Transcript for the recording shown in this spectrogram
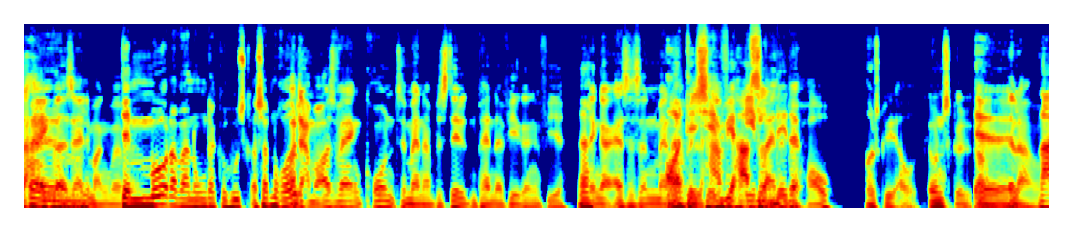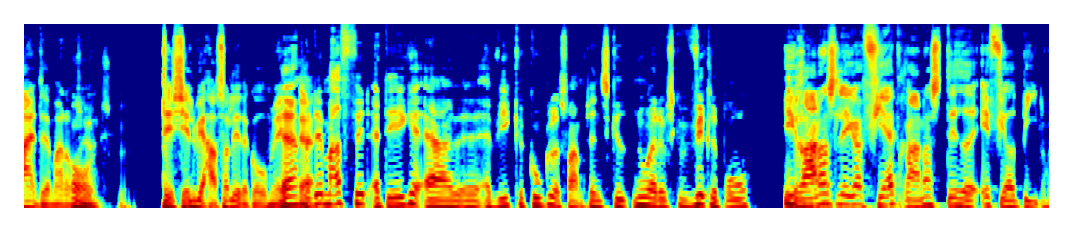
Der har ikke været Øhm, særlig mange. Det må der være nogen, der kan huske. Og så den røde. Og der må også være en grund til, at man har bestilt en Panda 4x4. Ja. Ja. Dengang, altså sådan, man Og har det er sjældent, vi har et sådan lidt af- behov. Undskyld, jeg. Undskyld. Øh, eller, nej, det er mig, der undskyld. undskyld. Det er sjældent, vi har så lidt at gå med. Ikke? Ja, men Ja. det er meget fedt, at det ikke er, øh, at vi ikke kan google os frem til en skid. Nu er det, skal vi virkelig bruge. I Randers ligger Fiat Randers, det hedder FJ Bil.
